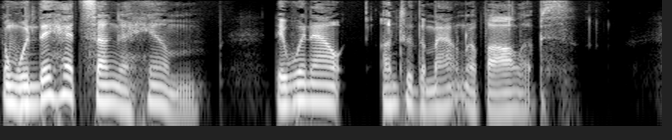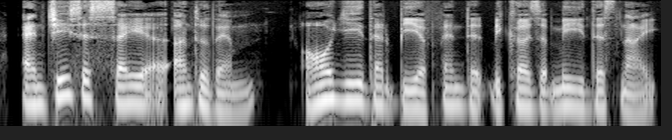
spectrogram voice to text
And when they had sung a hymn, they went out unto the mountain of Olives. And Jesus saith unto them, All ye that be offended because of me this night,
